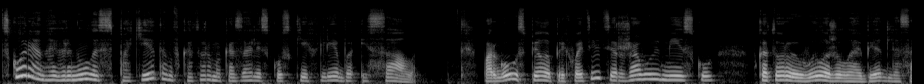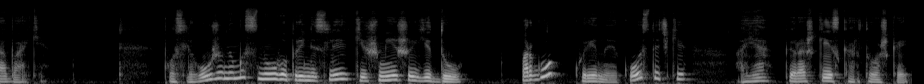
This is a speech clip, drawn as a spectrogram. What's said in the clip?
Вскоре она вернулась с пакетом, в котором оказались куски хлеба и сала. Марго успела прихватить ржавую миску, в которую выложила обед для собаки. После ужина мы снова принесли кишмиши еду. Марго – куриные косточки, а я – пирожки с картошкой,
